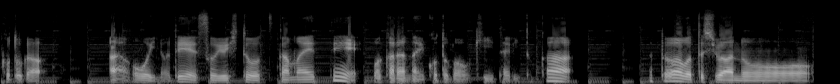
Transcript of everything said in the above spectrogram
ことがあ多いので、そういう人を捕まえて、わからない言葉を聞いたりとか、あとは私は、あの、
